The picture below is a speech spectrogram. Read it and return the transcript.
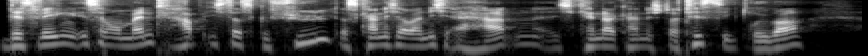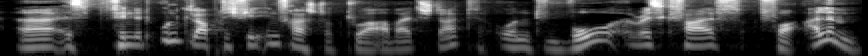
deswegen ist im Moment, habe ich das Gefühl, das kann ich aber nicht erhärten, ich kenne da keine Statistik drüber, äh, es findet unglaublich viel Infrastrukturarbeit statt. Und wo RISC-V vor allem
